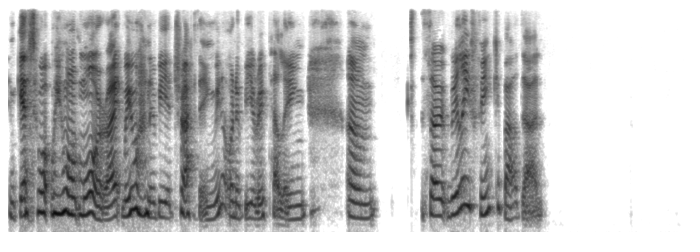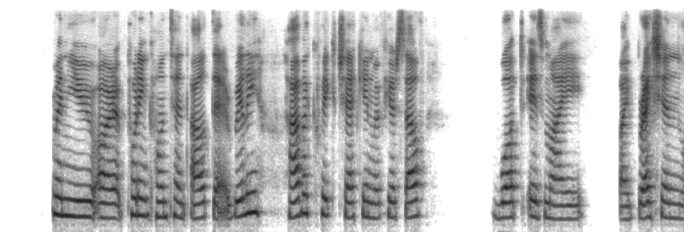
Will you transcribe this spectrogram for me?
And guess what? We want more, right? We want to be attracting. We don't want to be repelling. Um, so really think about that when you are putting content out there. Really have a quick check in with yourself. What is my vibration?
